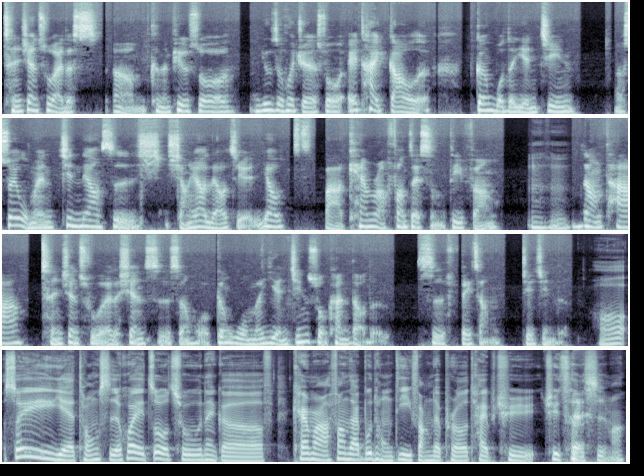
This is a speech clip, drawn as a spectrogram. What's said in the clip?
呈现出来的是，嗯，可能譬如说，user 会觉得说，哎，太高了，跟我的眼睛，呃所以我们尽量是想要了解，要把 camera 放在什么地方，嗯哼，让它呈现出来的现实生活跟我们眼睛所看到的是非常接近的。哦，所以也同时会做出那个 camera 放在不同地方的 prototype 去去测试吗？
